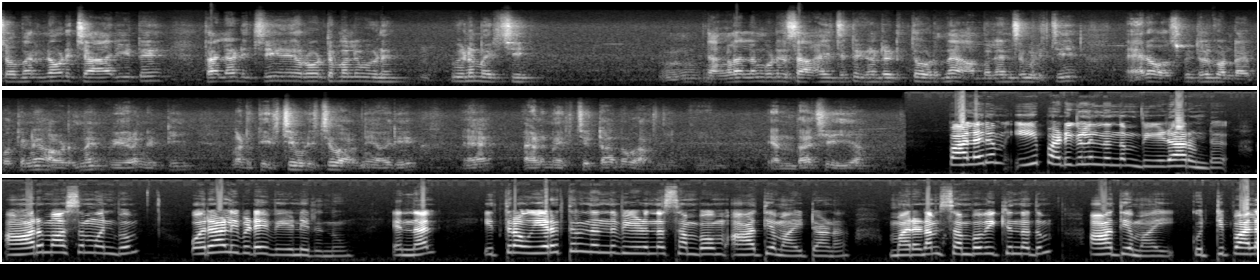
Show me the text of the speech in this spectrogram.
ചുമരിനോട് ചാരിയിട്ട് തലടിച്ച് റോട്ടുമല വീണ്. വീണ് മരിച്ച്. ഞങ്ങളെല്ലാം കൂടി സഹായിച്ചിട്ട് ഇങ്ങോട്ട് എടുത്ത് കൊടുന്ന് ആംബുലൻസ് വിളിച്ച് നേരെ ഹോസ്പിറ്റലിൽ കൊണ്ടായപ്പോത്തിന് അവിടുന്ന് വിവരം കിട്ടി. ഇങ്ങോട്ട് തിരിച്ചു വിളിച്ച് പറഞ്ഞു അവർ ഏഹ് അയാൾ മരിച്ചിട്ടാന്ന് പറഞ്ഞു. എന്താ ചെയ്യാ? പലരും ഈ പടികളിൽ നിന്നും വീഴാറുണ്ട്. ആറുമാസം മുൻപും ഒരാൾ ഇവിടെ വീണിരുന്നു. എന്നാൽ ഇത്ര ഉയരത്തിൽ നിന്ന് വീഴുന്ന സംഭവം ആദ്യമായിട്ടാണ്. മരണം സംഭവിക്കുന്നതും ആദ്യമായി. കുറ്റിപ്പാല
